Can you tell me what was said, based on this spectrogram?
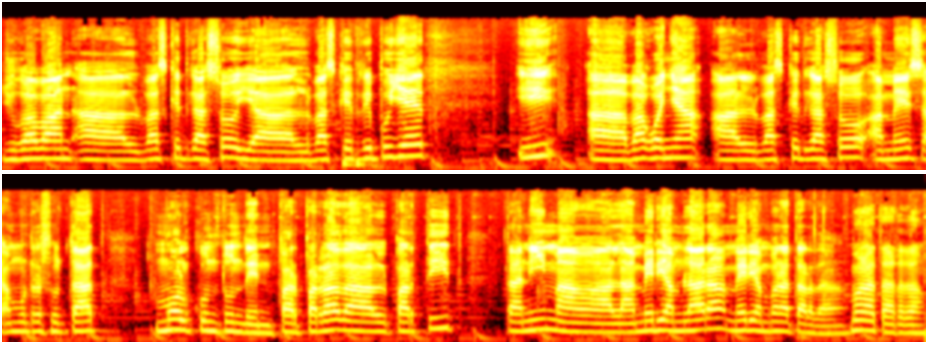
Jugaven el bàsquet Gassó i el bàsquet Ripollet i eh, va guanyar el bàsquet Gassó, a més amb un resultat molt contundent. Per parlar del partit tenim a la Mèriam Lara. Mèriam, bona tarda. Bona tarda.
